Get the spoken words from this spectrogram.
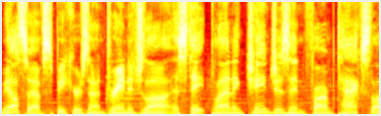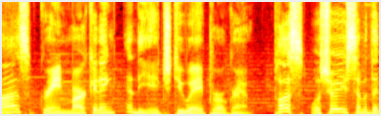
We also have speakers on drainage law, estate planning, changes in farm tax laws, grain marketing, and the H2A program. Plus, we'll show you some of the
